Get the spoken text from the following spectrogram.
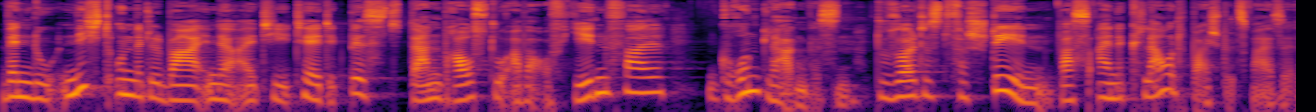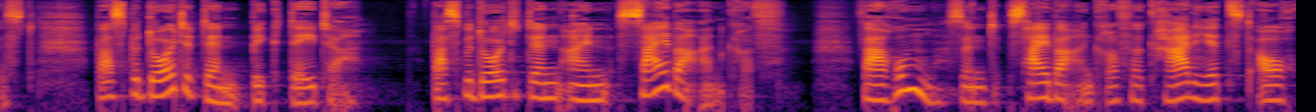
Wenn du nicht unmittelbar in der IT tätig bist, dann brauchst du aber auf jeden Fall Grundlagenwissen. Du solltest verstehen, was eine Cloud beispielsweise ist. Was bedeutet denn Big Data? Was bedeutet denn ein Cyberangriff? Warum sind Cyberangriffe gerade jetzt auch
